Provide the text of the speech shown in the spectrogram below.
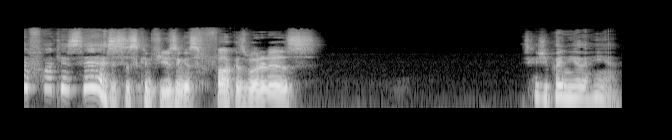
The fuck is this? This is confusing as fuck, is what it is. It's because you put it in the other hand.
